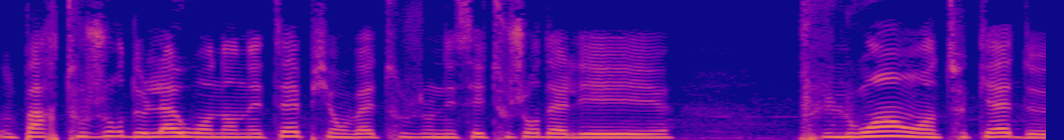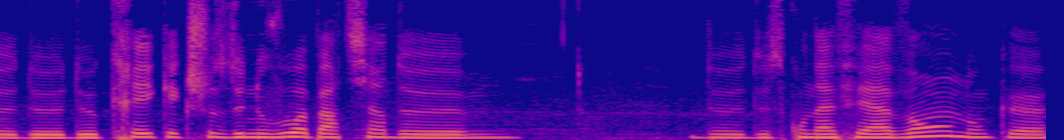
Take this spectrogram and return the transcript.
on part toujours de là où on en était, puis on va toujours, on essaye toujours d'aller plus loin, ou en tout cas de, créer quelque chose de nouveau à partir de, ce qu'on a fait avant. Donc euh,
